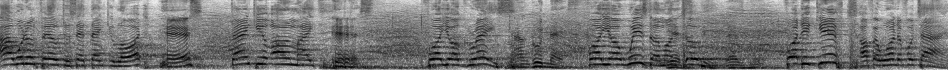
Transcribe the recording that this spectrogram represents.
I wouldn't fail to say thank you, Lord. Yes. Thank you, Almighty, Yes. for your grace, And goodness. for your wisdom on Yes. Tobe, for the gift of a wonderful time.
